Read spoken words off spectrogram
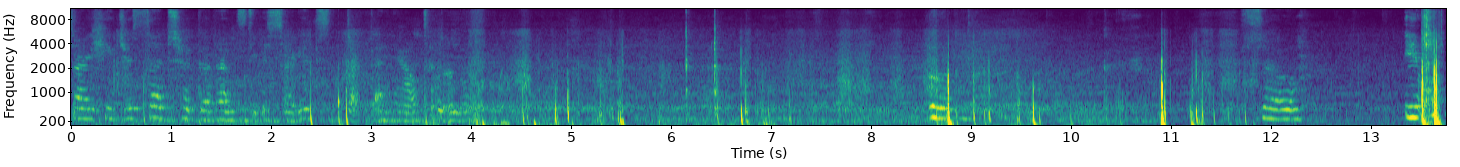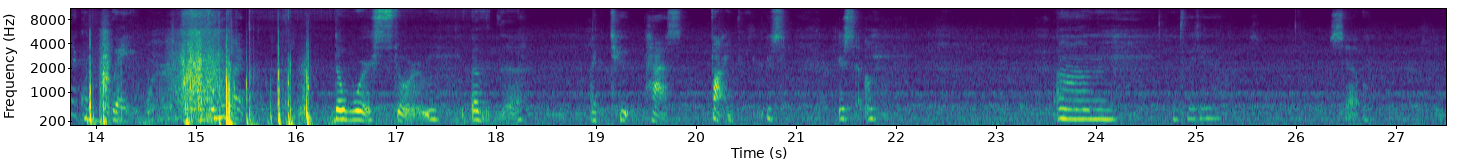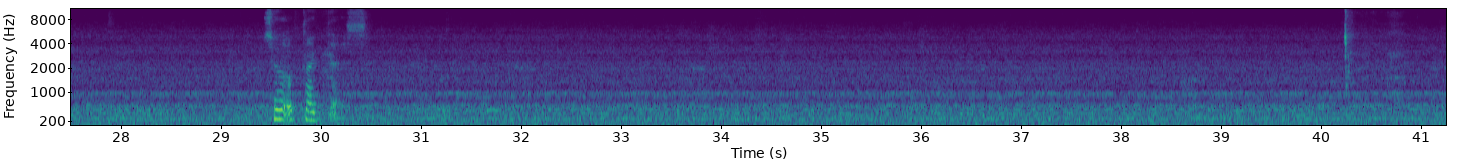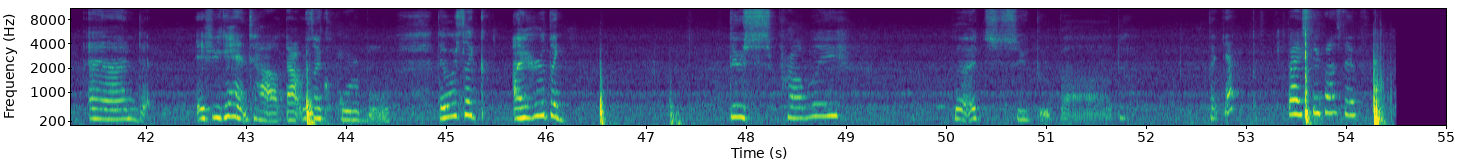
Sorry, he just said to go downstairs. Sorry, it's dark and now ten on Um, so it was like way worse. It was like the worst storm of the like two past five years or so. Um, video. So. So it looked like this. And if you can't tell, that was like horrible. There was like, I heard like, there's probably, but it's super bad. But yeah, bye, stay positive.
